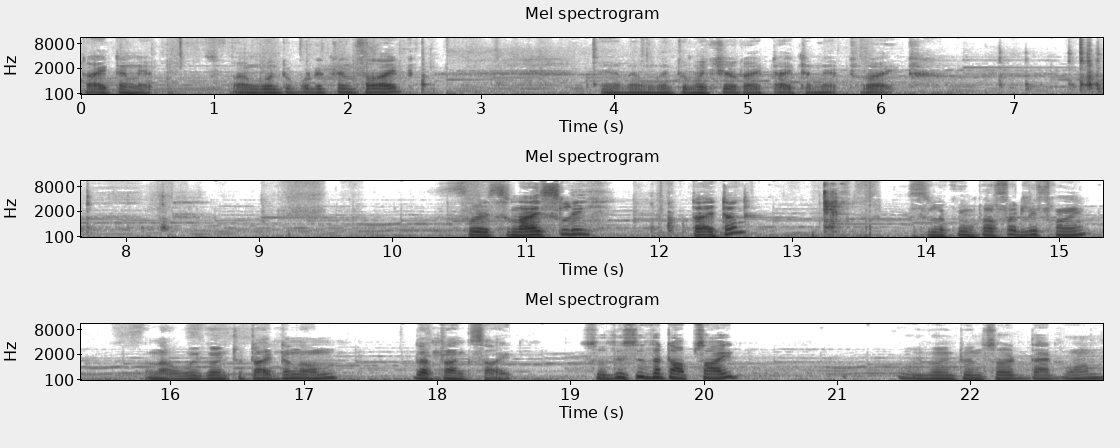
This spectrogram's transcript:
tighten it. So I'm going to put it inside and I'm going to make sure I tighten it right. So it's nicely tightened. It's looking perfectly fine. Now we're going to tighten on the trunk side. So this is the top side we're going to insert that one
